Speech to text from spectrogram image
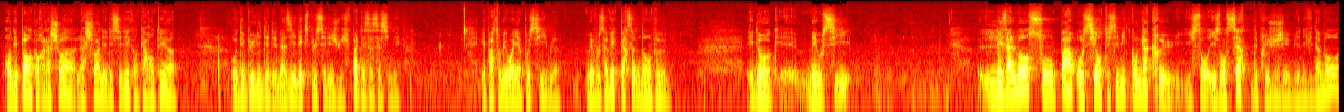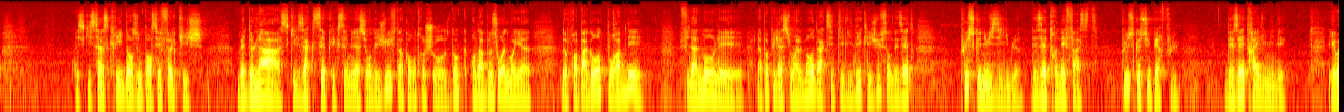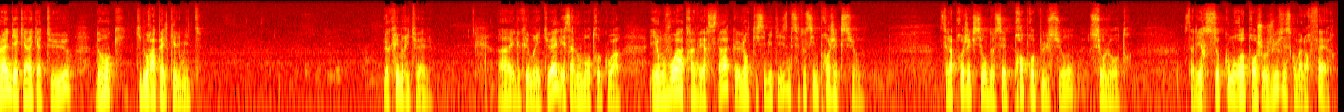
on n'est pas encore à la Shoah, la Shoah n'est décidée qu'en 1941. Au début, l'idée des nazis est d'expulser les juifs, pas de les assassiner. Et par tous les moyens possibles. Mais vous savez que personne n'en veut. Et donc, mais aussi, les Allemands ne sont pas aussi antisémites qu'on ne l'a cru. Ils, ont certes des préjugés, bien évidemment, mais ce qui s'inscrit dans une pensée folkish. Mais de là ce qu'ils acceptent l'extermination des juifs, c'est encore autre chose. Donc on a besoin de moyens de propagande pour amener finalement la population allemande à accepter l'idée que les juifs sont des êtres plus que nuisibles, des êtres néfastes, plus que superflus, des êtres à éliminer. Et voilà une des caricatures donc, qui nous rappelle quel mythe? Le crime rituel. Hein, et le crime rituel, et ça nous montre quoi? Et on voit à travers cela que l'antisémitisme, c'est aussi une projection. C'est la projection de ses propres pulsions sur l'autre. C'est-à-dire ce qu'on reproche aux juifs, c'est ce qu'on va leur faire.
